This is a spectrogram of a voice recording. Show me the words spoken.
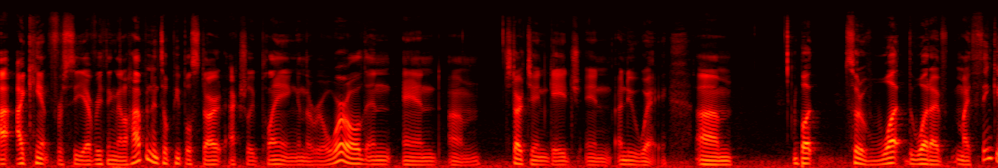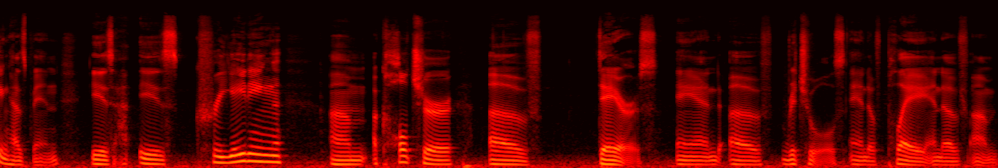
I, I can't foresee everything that'll happen until people start actually playing in the real world and and um, start to engage in a new way. Um, but sort of what what I've my thinking has been is is creating um, a culture of dares and of rituals and of play and of um,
